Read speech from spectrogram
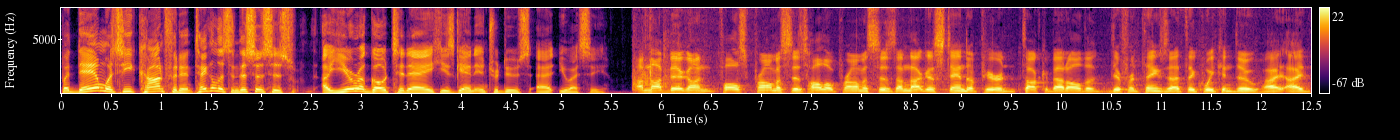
but damn was he confident. Take a listen. This is his a year ago today. He's getting introduced at USC. I'm not big on false promises, hollow promises. I'm not going to stand up here and talk about all the different things that I think we can do. I, I,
